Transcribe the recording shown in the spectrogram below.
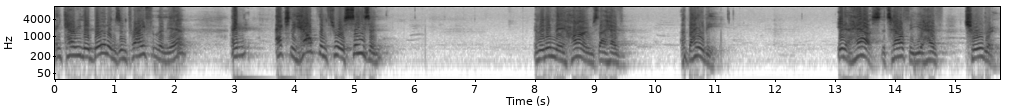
and carry their burdens and pray for them, yeah? And actually help them through a season. And then in their homes, they have a baby in a house that's healthy, you have children.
